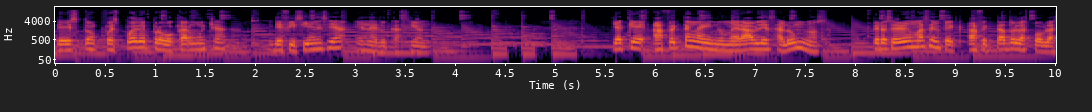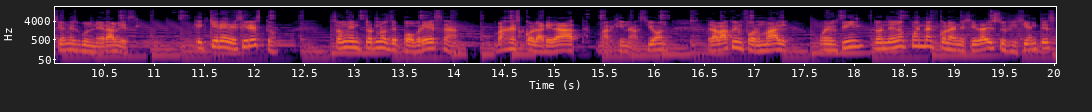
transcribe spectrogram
esto, pues puede provocar mucha deficiencia en la educación, ya que afectan a innumerables alumnos, pero se ven más afectados las poblaciones vulnerables. ¿Qué quiere decir esto? Son entornos de pobreza, baja escolaridad, marginación, trabajo informal o en fin, donde no cuentan con las necesidades suficientes,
